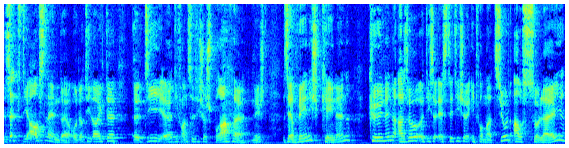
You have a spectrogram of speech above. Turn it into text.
selbst die Ausländer oder die Leute, die die französische Sprache nicht sehr wenig kennen, können also diese ästhetische Information aus Soleil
